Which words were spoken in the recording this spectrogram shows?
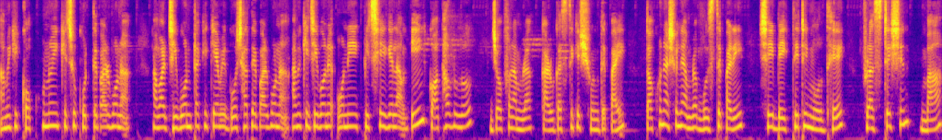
আমি কি কখনোই কিছু করতে পারব না? আমার জীবনটাকে কি আমি গোছাতে পারব না? আমি কি জীবনে অনেক পিছিয়ে গেলাম? এই কথাগুলো যখন আমরা কারও কাছ থেকে শুনতে পাই, তখন আসলে আমরা বুঝতে পারি সেই ব্যক্তিটির মধ্যে ফ্রাস্ট্রেশন বা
